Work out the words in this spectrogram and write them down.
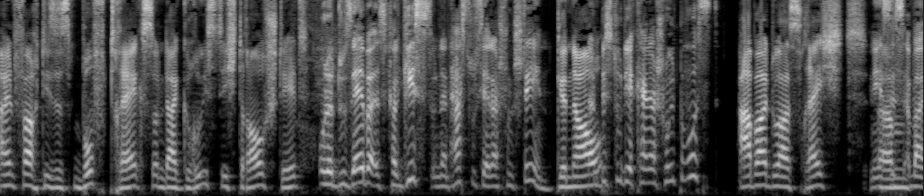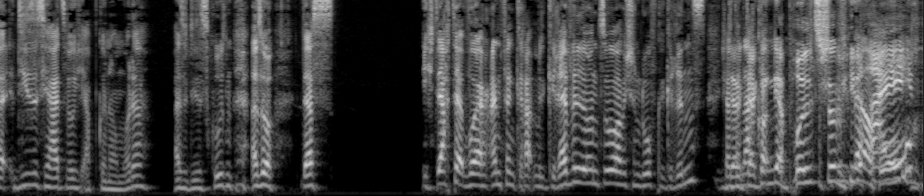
einfach dieses Buff trägst und da grüß dich draufsteht. Oder du selber es vergisst und dann hast du es ja da schon stehen. Genau. Dann bist du dir keiner Schuld bewusst. Aber du hast recht. Nee, es ist ähm, aber dieses Jahr hat es wirklich abgenommen, oder? Also dieses Grüßen. Also das. Ich dachte, wo er anfängt gerade mit Gravel und so, habe ich schon doof gegrinst. Ich dachte, da, da ging der Puls schon wieder Nein. hoch.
